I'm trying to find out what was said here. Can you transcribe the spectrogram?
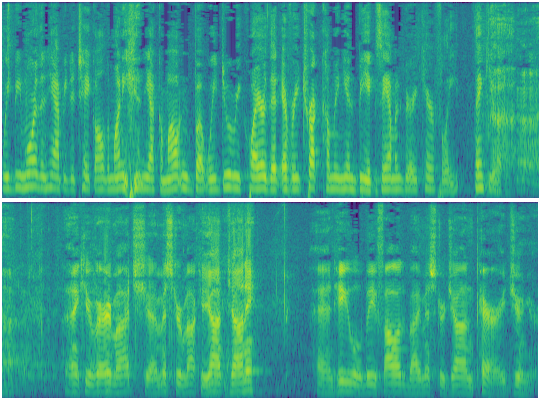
we'd be more than happy to take all the money in Yucca Mountain, but we do require that every truck coming in be examined very carefully. Thank you. Thank you very much, uh, Mr. Makhijani, and he will be followed by Mr. John Perry, Jr.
